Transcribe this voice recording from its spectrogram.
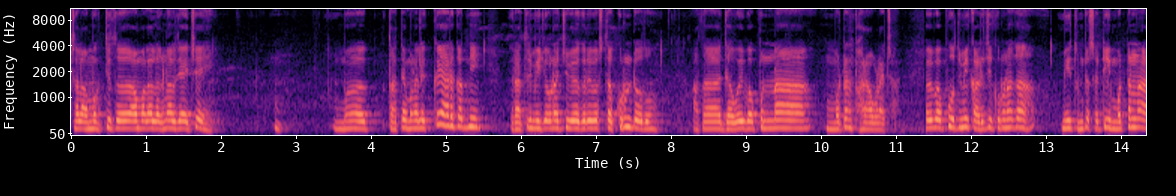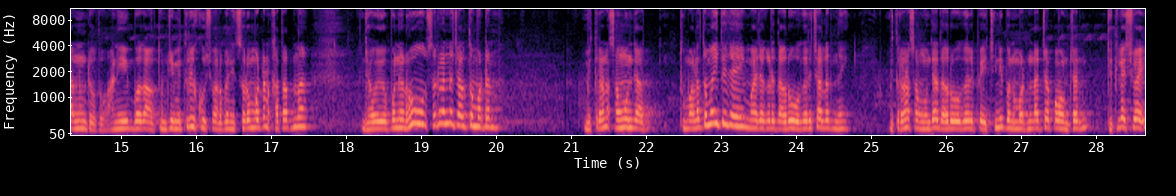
चला मग तिथं आम्हाला लग्नाला जायचं आहे मग तात्या म्हणाले काही हरकत नाही. रात्री मी जेवणाची वगैरे व्यवस्था करून ठेवतो. आता जावई बापूंना मटण फार आवडायचं. अरे बापू तुम्ही काळजी करू नका. मी तुमच्यासाठी मटण आणून ठेवतो. आणि बघा तुमचे मित्रही खुश व्हायला पण सर्व मटण खातात ना? जेव्हा ओपनर हो सर्वांना चालतो मटण. मित्रांना सांगून द्या. तुम्हाला तर माहितीच आहे माझ्याकडे दारू वगैरे चालत नाही. मित्रांना सांगून द्या दारू वगैरे प्यायची नाही पण मटणाच्या पाहुणचार घेतल्याशिवाय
